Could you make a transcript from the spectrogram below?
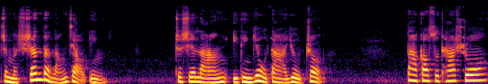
这么深的狼脚印。这些狼一定又大又重。爸告诉他说：“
